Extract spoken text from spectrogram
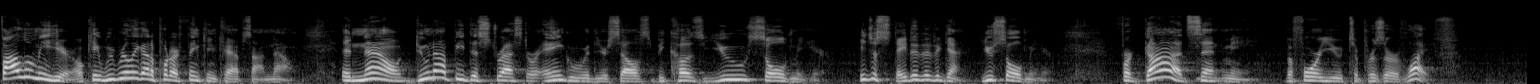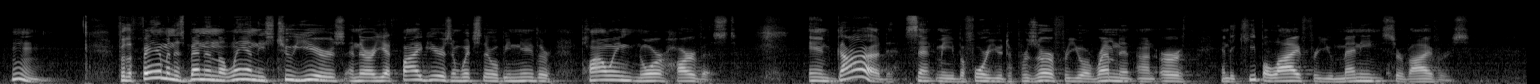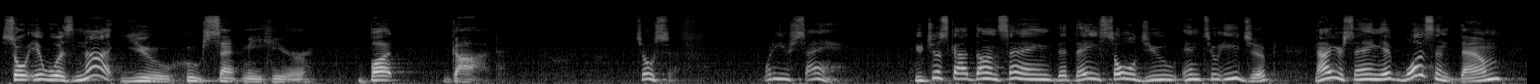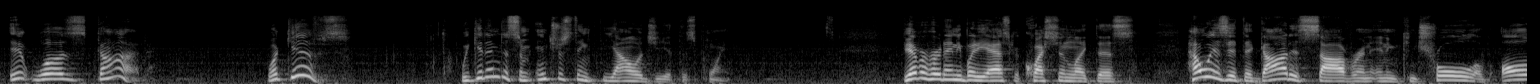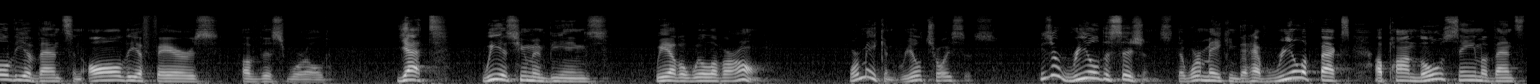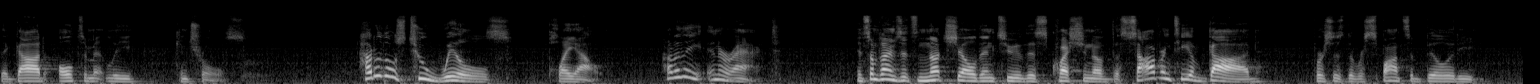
Follow me here, okay? We really got to put our thinking caps on now. And now, do not be distressed or angry with yourselves because you sold me here. He just stated it again. You sold me here. For God sent me before you to preserve life. Hmm. For the famine has been in the land these two years, and there are yet five years in which there will be neither plowing nor harvest. And God sent me before you to preserve for you a remnant on earth and to keep alive for you many survivors. So it was not you who sent me here, but God. Joseph, what are you saying? You just got done saying that they sold you into Egypt. Now you're saying it wasn't them, it was God. What gives? We get into some interesting theology at this point. Have you ever heard anybody ask a question like this? How is it that God is sovereign and in control of all the events and all the affairs of this world, yet we as human beings we have a will of our own. We're making real choices. These are real decisions that we're making that have real effects upon those same events that God ultimately controls. How do those two wills play out? How do they interact? And sometimes it's nutshelled into this question of the sovereignty of God versus the responsibility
